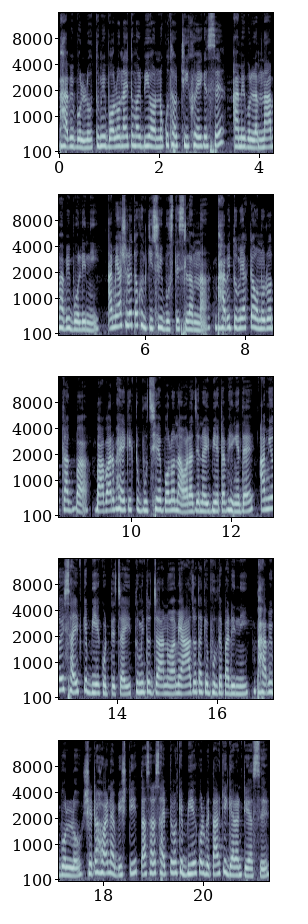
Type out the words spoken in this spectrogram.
ভাবি বলল, তুমি বলো নাই তোমার বিয়ে অন্য কোথাও ঠিক হয়ে গেছে? আমি বললাম, না ভাবি, বলিনি। আমি আসলে তখন কিছুই বুঝতেছিলাম না। ভাবি, তুমি একটা অনুরোধ রাখবা। বাবার ভাইকে একটু বুঝিয়ে বলো না, ওরা যেন এই বিয়েটা ভেঙে দেয়। আমি ওই সাইফকে বিয়ে করতে চাই। তুমি তো জানো, আমি আজও তাকে ভুলতে পারিনি। ভাবি বলল, সেটা হয় না বৃষ্টি। তাছাড়া সাইফ তোমাকে বিয়ে করবে, তার কি গ্যারান্টি আছে?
